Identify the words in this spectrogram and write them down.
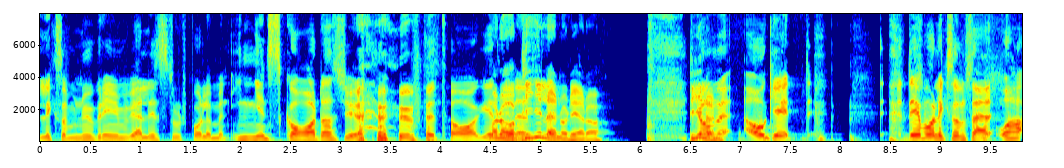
liksom nu blir det en väldigt stor spoiler, men ingen skadas ju överhuvudtaget. Vadå, pilen och det då? Pilen? Ja men okej, det, det var liksom så här, och,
